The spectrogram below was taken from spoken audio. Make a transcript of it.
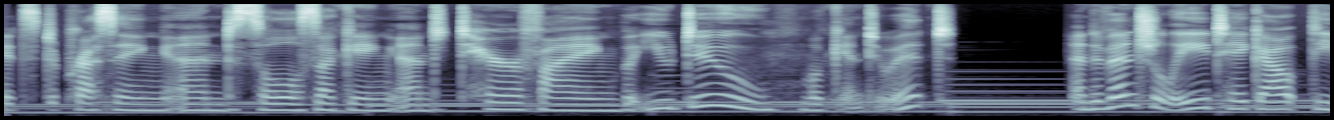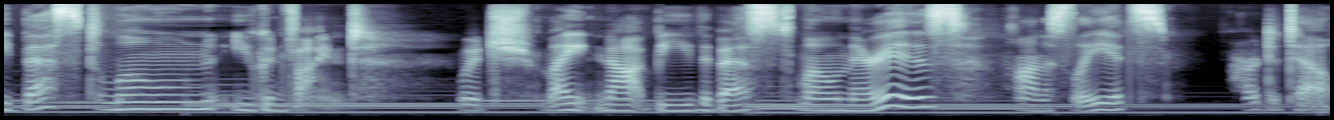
It's depressing and soul sucking and terrifying, but you do look into it and eventually take out the best loan you can find which might not be the best loan there is. Honestly, it's hard to tell.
